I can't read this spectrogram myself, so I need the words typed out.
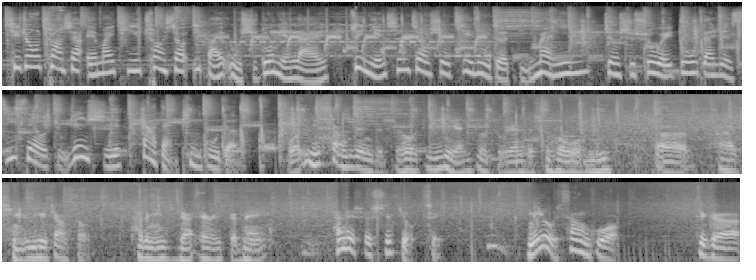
其中创下 MIT 创校一百五十多年来最年轻教授纪录的迪曼因，正是舒维都担任 CSL 主任时大胆聘雇的。我一上任的时候，第一年做主任的时候，我们呃呃请了一个教授，他的名字叫 Eric May，他那时候十九岁，没有上过这个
